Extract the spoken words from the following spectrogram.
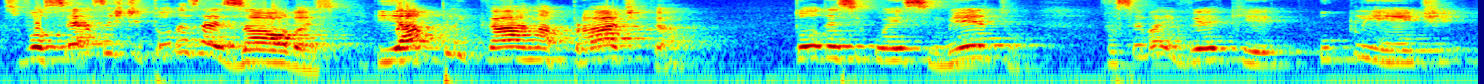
se você assistir todas as aulas e aplicar na prática todo esse conhecimento, você vai ver que o cliente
